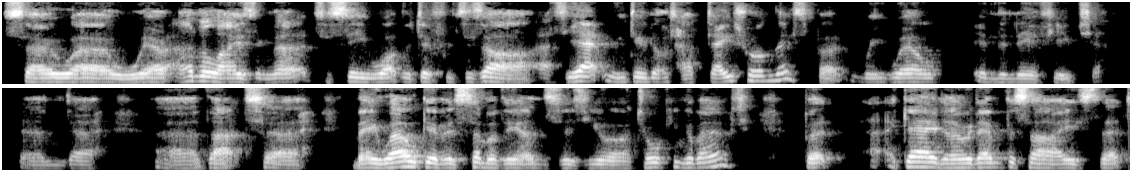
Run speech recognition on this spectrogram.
So uh, we're analysing that to see what the differences are. As yet, we do not have data on this, but we will in the near future. And uh, uh, that uh, may well give us some of the answers you are talking about. But again, I would emphasize that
